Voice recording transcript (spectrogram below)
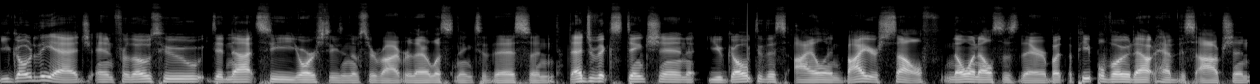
you go to the edge, and for those who did not see your season of Survivor, they're listening to this, and the edge of extinction, you go to this island by yourself. No one else is there, but the people voted out have this option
